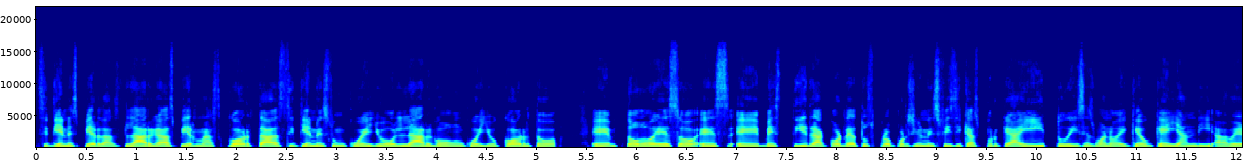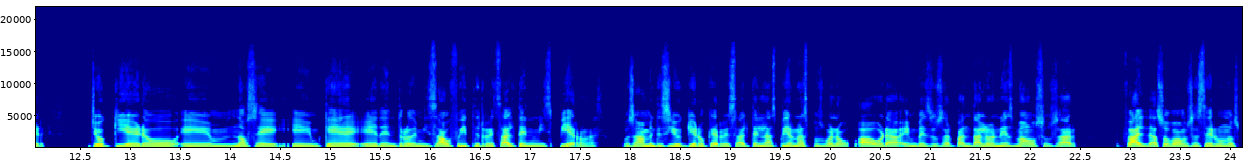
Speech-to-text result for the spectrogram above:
si tienes piernas largas, piernas cortas, si tienes un cuello largo, un cuello corto. Eh, todo eso es eh, vestir acorde a tus proporciones físicas porque ahí tú dices, bueno, de que, ok, Andy, a ver, yo quiero, em, no sé, em, que eh, dentro de mis outfits resalten mis piernas. Pues solamente si yo quiero que resalten las piernas, pues bueno, ahora en vez de usar pantalones, vamos a usar faldas o vamos a hacer unos,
